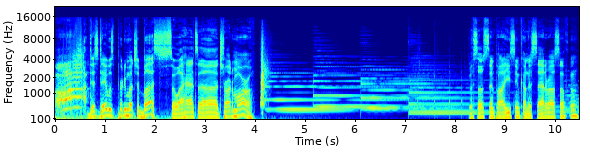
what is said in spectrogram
ah! This day was pretty much a bust, so I had to uh, try tomorrow. What's up, Senpai? You seem kind of sad about something?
